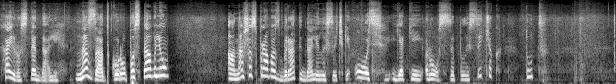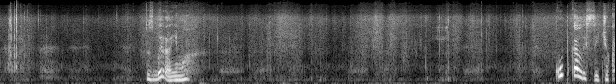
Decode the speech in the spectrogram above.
Хай росте далі. Назад кору поставлю. А наша справа збирати далі лисички. Ось який розсип лисичок тут. Збираємо. Купка лисичок.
